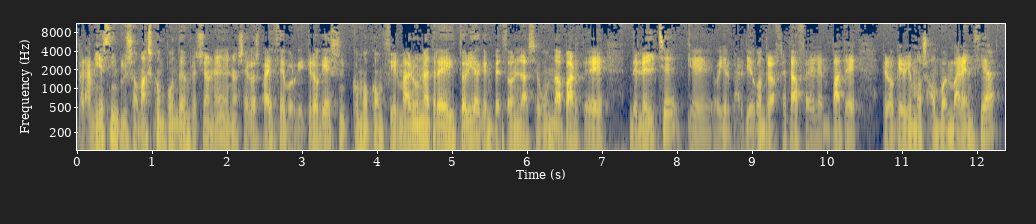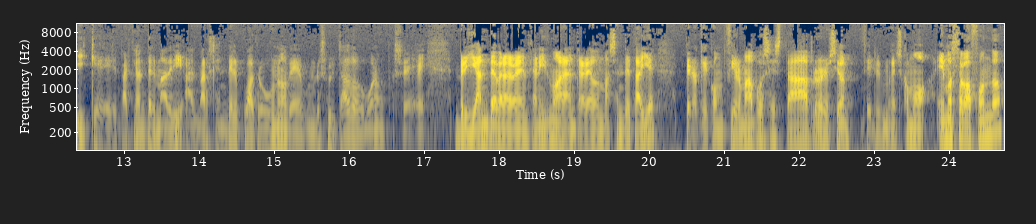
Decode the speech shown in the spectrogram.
para mí es incluso más un punto de inflexión, ¿eh? No sé qué os parece, porque creo que es como confirmar una trayectoria que empezó en la segunda parte del Elche, que, oye, el partido contra el Getafe, el empate, creo que vimos a un buen Valencia y que el partido ante el Madrid, al margen del 4-1, que un resultado, bueno, pues eh, brillante para el valencianismo, ahora entraremos más en detalle, pero que confirma pues esta progresión. Es, decir, es como hemos tocado fondo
